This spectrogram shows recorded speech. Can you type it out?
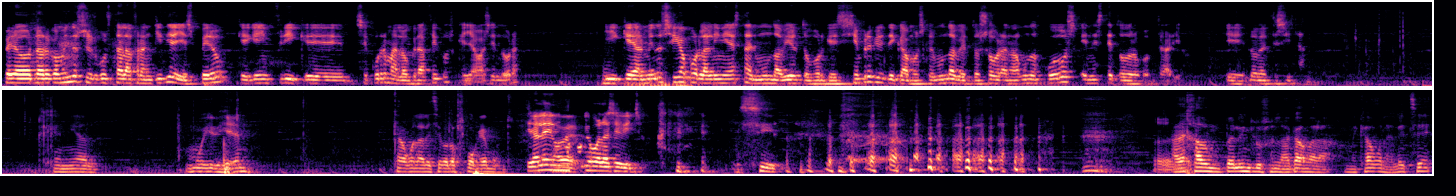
Pero os lo recomiendo si os gusta la franquicia y espero que Game Freak eh, se curre más los gráficos, que ya va siendo hora. Y que al menos siga por la línea esta del mundo abierto, porque si siempre criticamos que el mundo abierto sobra en algunos juegos, en este todo lo contrario. Eh, lo necesita. Genial. Muy bien. Cago en la leche con los Pokémon. Tírale A una ver. Pokébola a ese bicho. Sí. ha dejado un pelo incluso en la cámara. Me cago en la leche.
